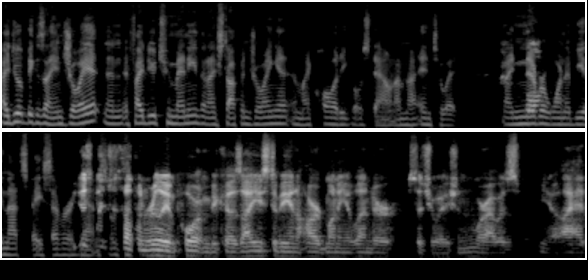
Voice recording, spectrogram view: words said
I do it because I enjoy it. And if I do too many, then I stop enjoying it and my quality goes down. I'm not into it. I never well, want to be in that space ever again. You just mentioned so, something really important because I used to be in a hard money lender situation where I was, you know, I had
